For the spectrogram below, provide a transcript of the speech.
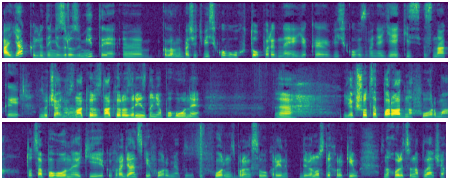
А як людині зрозуміти, е, коли вона бачить військового, хто перед нею, яке військове звання? Є якісь знаки? Звичайно, знаки, знаки розрізнення, погони. Е, якщо це парадна форма, то це погони, які як в радянській формі, як в формі Збройних сил України 90-х років, знаходяться на плечах.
